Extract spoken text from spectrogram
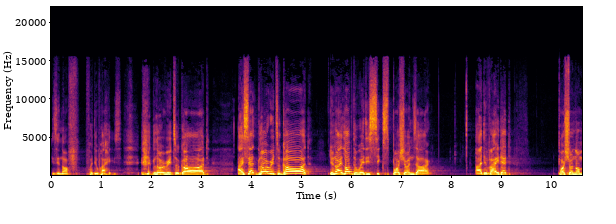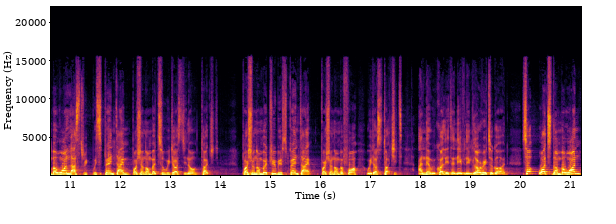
is enough for the wise. glory to God. I said, Glory to God. You know, I love the way these six portions are, are divided. Portion number one last week, we spent time. Portion number two, we just, you know, touched. Portion number three, we spent time. Portion number four, we just touch it. And then we call it an evening. Glory to God. So, what's number one?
